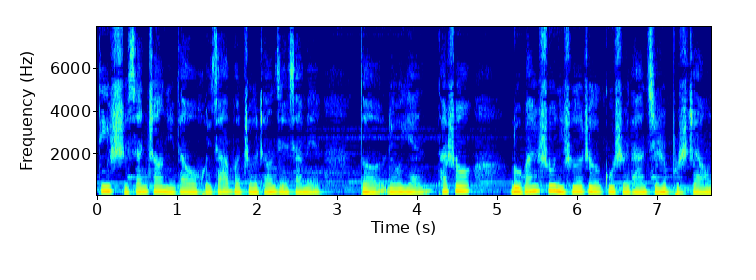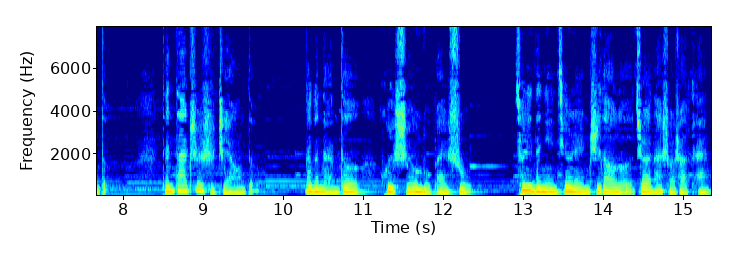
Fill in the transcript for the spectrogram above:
第十三章“你带我回家吧”这个章节下面的留言。他说鲁班叔，你说的这个故事它其实不是这样的，但大致是这样的。那个男的会使用鲁班术，村里的年轻人知道了就让他耍耍看，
